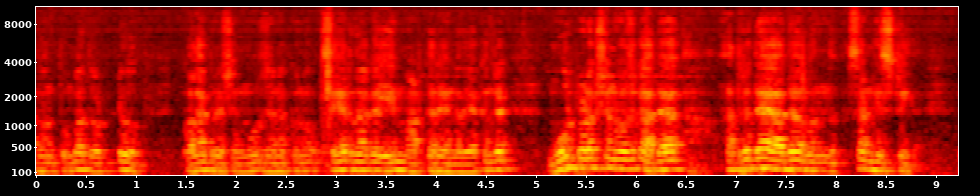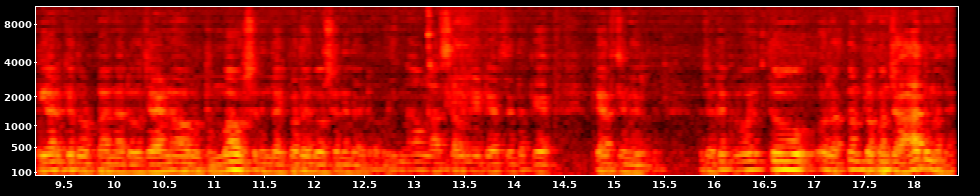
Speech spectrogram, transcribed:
ಅದೊಂದು ತುಂಬ ದೊಡ್ಡ ಕೊಲಾಬ್ರೇಷನ್ ಮೂರು ಜನಕ್ಕೂ ಸೇರಿದಾಗ ಏನು ಮಾಡ್ತಾರೆ ಅನ್ನೋದು. ಯಾಕಂದರೆ ಮೂರು ಪ್ರೊಡಕ್ಷನ್ ಹೌಸ್ಗೂ ಅದ ಅದ್ರದ್ದೇ ಆದ ಒಂದು ಸಣ್ಣ ಹಿಸ್ಟ್ರಿ ಪಿ ಆರ್ ಕೆ ದೊಡ್ಡ ಜಯಣ್ಣ ಅವರು ತುಂಬಾ ವರ್ಷದಿಂದ, ಇಪ್ಪತ್ತೈದು ವರ್ಷದಿಂದ ಇರೋರು. ಈಗ ನಾವು ಲಾಸ್ಟ್ ಸೆವೆನ್ ಏಟ್ ಇಯರ್ಸ್ ಇಂದ ಕೆ ಕೆ ಆರ್ ಜನ ಇರೋದು. ಜೊತೆಗೆ ರೋಹಿತ್ ರತ್ನ ಪ್ರಪಂಚ ಆದಮೇಲೆ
